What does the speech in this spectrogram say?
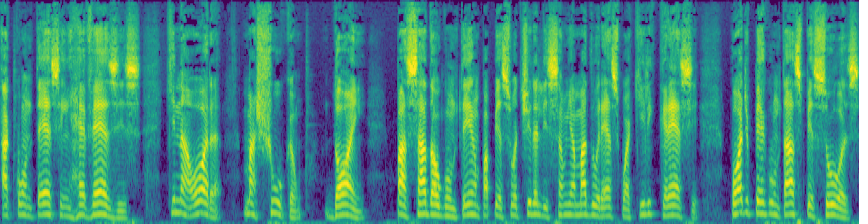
acontecem reveses que na hora machucam, doem. Passado algum tempo, a pessoa tira a lição e amadurece com aquilo e cresce. Pode perguntar às pessoas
